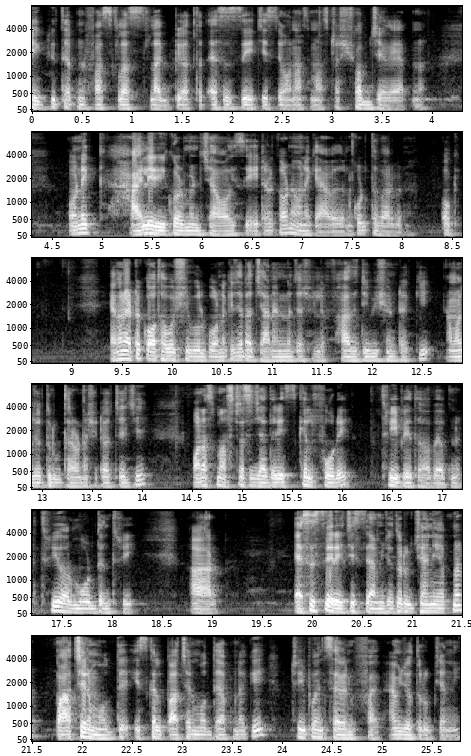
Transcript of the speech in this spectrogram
ডিগ্রিতে আপনার ফার্স্ট ক্লাস লাগবে, অর্থাৎ এসএসসি এইচএসসি অনার্স মাস্টার সব জায়গায় আপনার। অনেক হাইলি রিকোয়ারমেন্ট চাওয়া হয়েছে, এটার কারণে অনেকে আবেদন করতে পারবে না। ওকে এখন একটা কথা অবশ্যই বলব, অনেকে যারা জানেন না যে আসলে ফার্স্ট ডিভিশনটা কি, আমার যতটুকু ধারণা সেটা হচ্ছে যে অনার্স মাস্টার্সে যাদের স্কেল ফোরে থ্রি পেতে হবে আপনার three or more then three আর এসএসসি আর এইচএসসি আমি যতটুকু জানি আপনার, পাঁচের মধ্যে স্কেল পাঁচের মধ্যে আপনাকে থ্রি পয়েন্ট সেভেন ফাইভ আমি যতটুকু জানি।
